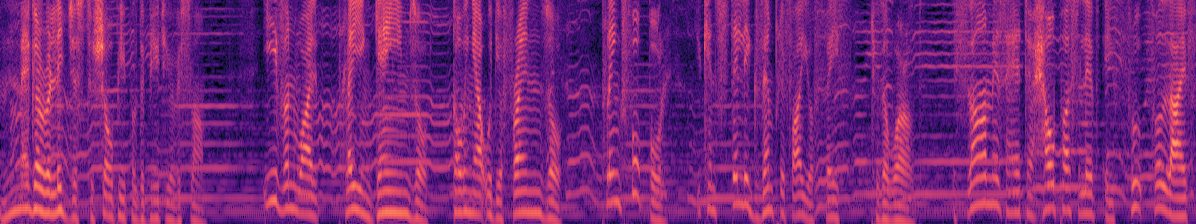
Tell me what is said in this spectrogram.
mega religious to show people the beauty of Islam. Even while playing games or going out with your friends or playing football, you can still exemplify your faith to the world. Islam is here to help us live a fruitful life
